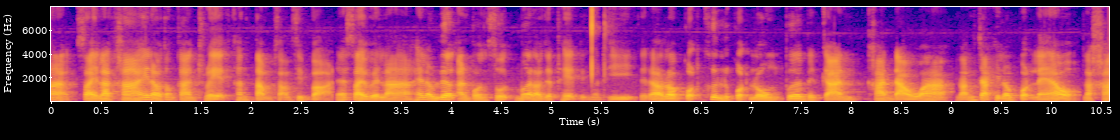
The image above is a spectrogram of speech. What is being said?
มาก ใส่ราคาให้เราต้องการเทรดขั้นต่ำ30 บาท และใส่เวลาให้เราเลือกอันบนสุดเมื่อเราจะเทรด1นาที เสร็จแล้วเรากดขึ้นหรือกดลง เพื่อเป็นการคาดเดาว่า หลังจากที่เรากดแล้ว ราคา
